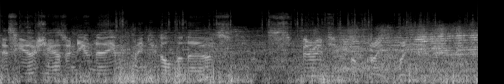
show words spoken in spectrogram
This year she has a new name painted on the nose, Spirit of Great Britain.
